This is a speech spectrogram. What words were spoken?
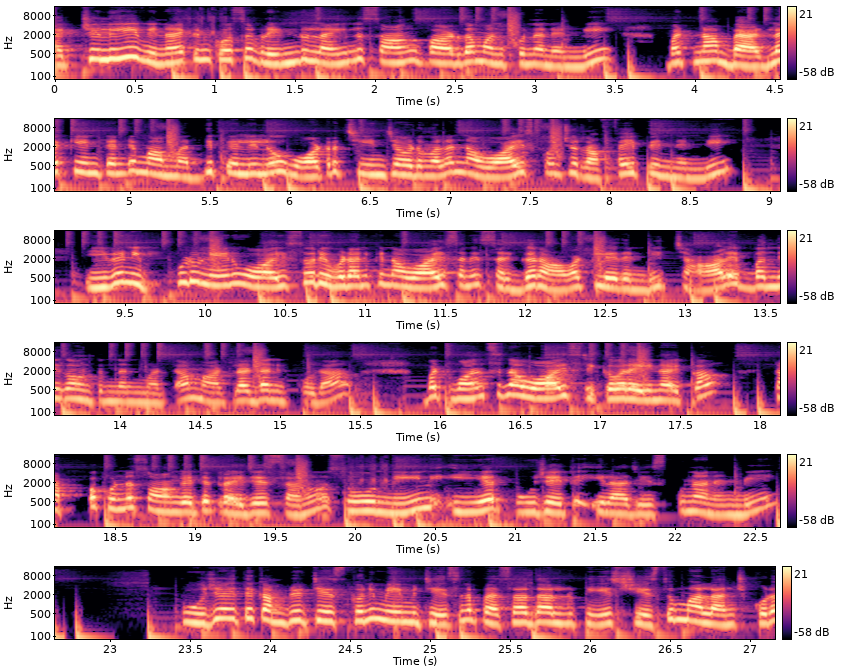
యాక్చువల్లీ వినాయకుని కోసం రెండు లైన్లు సాంగ్ పాడదాం అనుకున్నానండి. బట్ నా బ్యాడ్ లక్ ఏంటంటే మా మధ్య పెళ్ళిలో వాటర్ చేంజ్ అవ్వడం వల్ల నా వాయిస్ కొంచెం రఫ్ అయిపోయిందండి. ఈవెన్ ఇప్పుడు నేను వాయిస్ ఓవర్ ఇవ్వడానికి నా వాయిస్ అనేది సరిగ్గా రావట్లేదండి. చాలా ఇబ్బందిగా ఉంటుందన్నమాట మాట్లాడడానికి కూడా. బట్ వన్స్ నా వాయిస్ రికవర్ అయినాక తప్పకుండా సాంగ్ అయితే ట్రై చేస్తాను. సో నేను ఈ ఇయర్ పూజ అయితే ఇలా చేసుకున్నానండి. పూజ అయితే కంప్లీట్ చేసుకొని మేము చేసిన ప్రసాదాలు టేస్ట్ చేస్తూ మా లంచ్ కూడా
